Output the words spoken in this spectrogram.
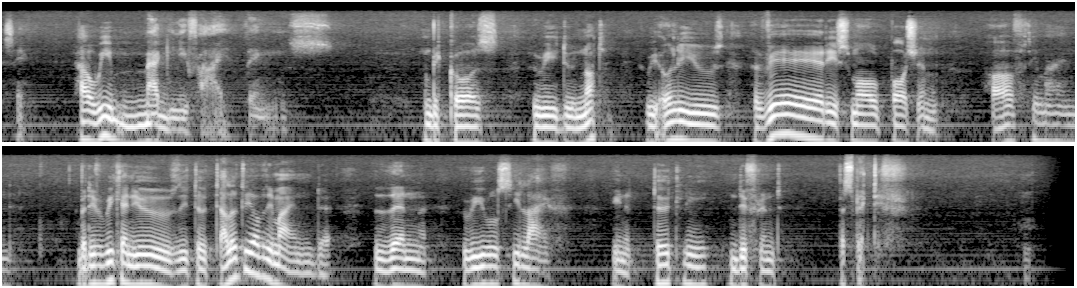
See how we magnify things because we do not, we only use a very small portion of the mind. But if we can use the totality of the mind, then we will see life in a totally different perspective.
